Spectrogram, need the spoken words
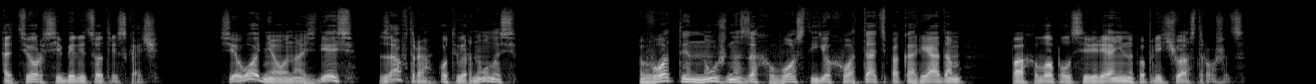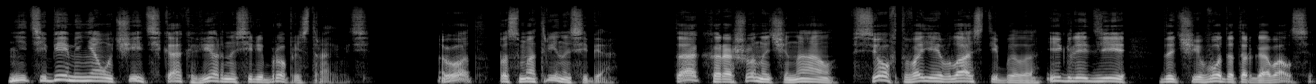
оттер себе лицо трескач. Сегодня она здесь, завтра отвернулась. Вот и нужно за хвост ее хватать, пока рядом, — похлопал северянина по плечу острожец. Не тебе меня учить, как верно серебро пристраивать. Вот, посмотри на себя. Так хорошо начинал, все в твоей власти было, и гляди, до чего доторговался.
